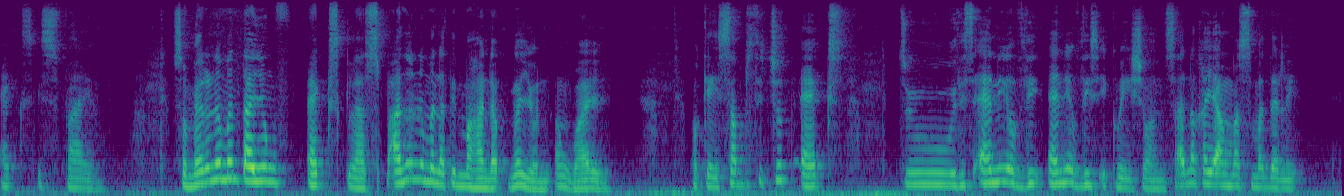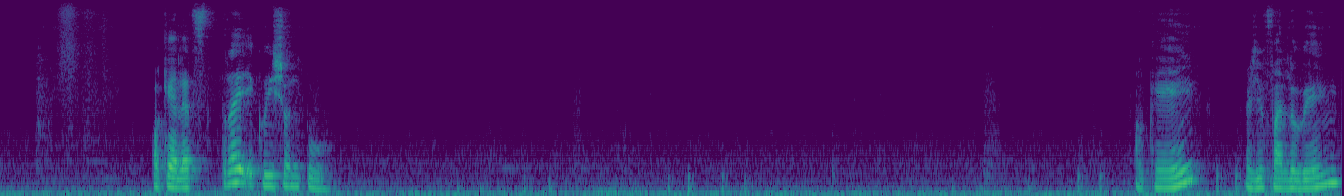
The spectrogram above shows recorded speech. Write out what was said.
x is 5. So, meron naman tayong x class. Paano naman natin mahanap ngayon ang y? Okay, substitute x to this any of the any of these equations. Ano kaya ang mas madali? Okay, let's try equation 2. Okay? Are you following?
